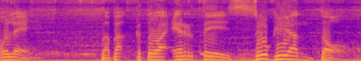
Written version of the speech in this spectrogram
oleh Bapak Ketua RT Sugianto.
